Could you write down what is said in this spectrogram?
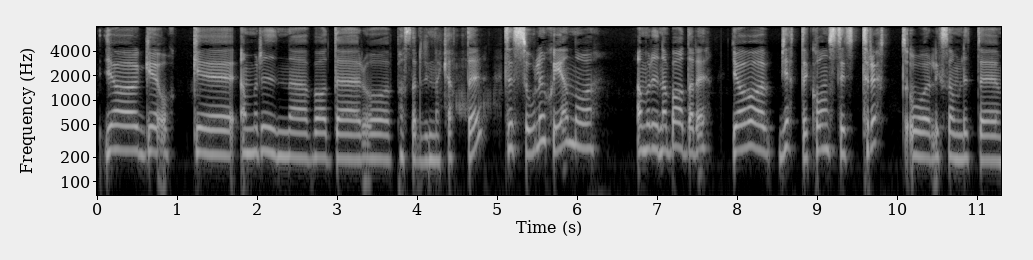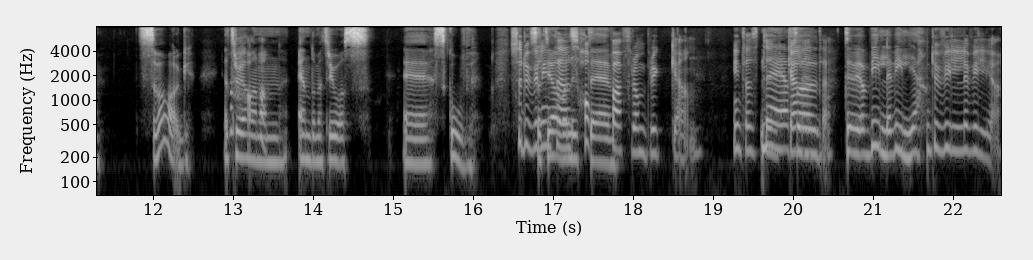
Jag och eh, Amorina var där och passade dina katter. Det solen sken och Amorina badade. Jag var jättekonstigt trött och liksom lite svag. Jag tror jag har någon endometrios eh, skov. Så du Så vill jag inte var ens lite- hoppa från bryggan? Inte ens dyka Nej, alltså, lite? det, jag ville vilja. Du ville vilja?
